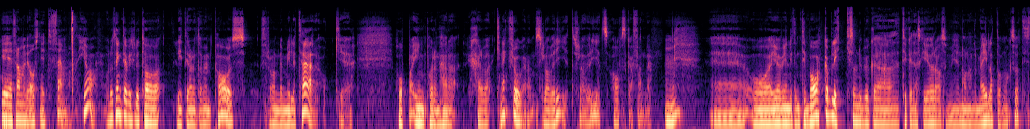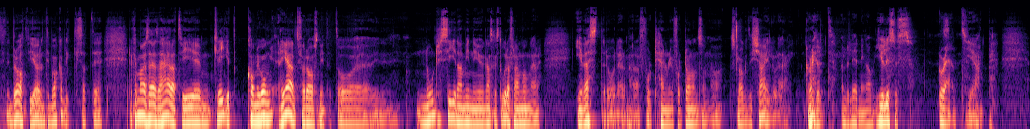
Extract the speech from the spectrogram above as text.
Vi är framme vid avsnitt fem. Ja, och då tänkte jag att vi skulle ta lite grann av en paus från det militära och eh, hoppa in på den här själva knäckfrågan om slaveriet och slaveriets avskaffande. Mm. Eh, och gör vi en liten tillbakablick som du brukar tycka att jag ska göra och som någon hade mejlat om också. Det är bra att vi gör en tillbakablick. Så att, eh, då kan man väl säga så här att vi, eh, kriget kom igång rejält förra avsnittet och eh, nordsidan vinner ju ganska stora framgångar i väster då. Där de här Fort Henry och Fort Donaldson och slaget i Shiloh där. Grant. Under ledning av Ulysses Grant. Japp. Eh,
